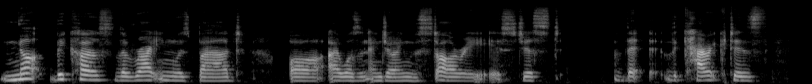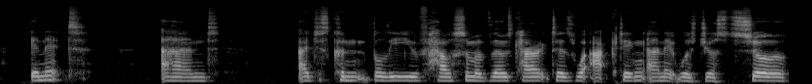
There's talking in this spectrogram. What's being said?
Not because the writing was bad or I wasn't enjoying the story. It's just the, the characters in it and I just couldn't believe how some of those characters were acting and it was just so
